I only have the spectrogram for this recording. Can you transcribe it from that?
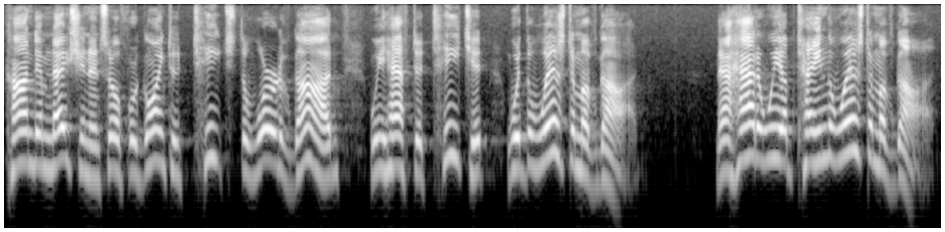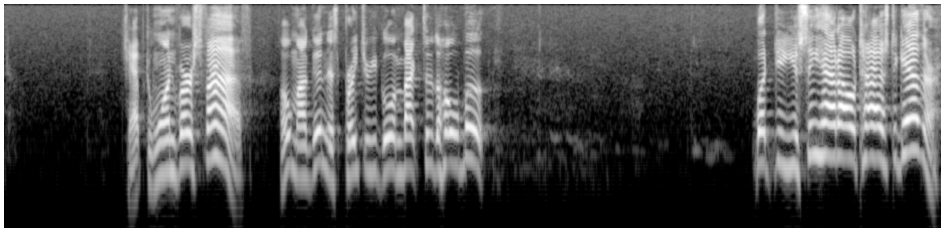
condemnation. And so, if we're going to teach the Word of God, we have to teach it with the wisdom of God. Now, how do we obtain the wisdom of God? Chapter 1, verse 5. Oh, my goodness, preacher, you're going back through the whole book. But do you see how it all ties together?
